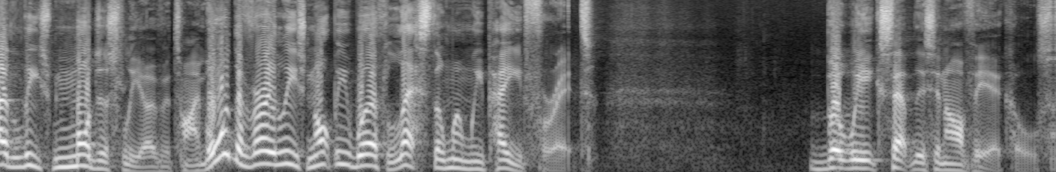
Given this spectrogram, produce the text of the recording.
at least modestly over time, or at the very least not be worth less than when we paid for it. But we accept this in our vehicles.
